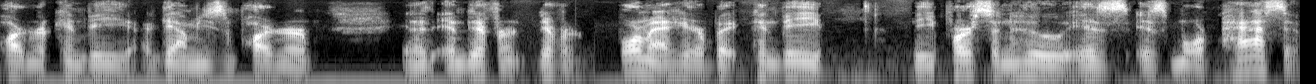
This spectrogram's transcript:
partner can be again. I'm using partner in a, in different different format here, but can be the person who is is more passive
